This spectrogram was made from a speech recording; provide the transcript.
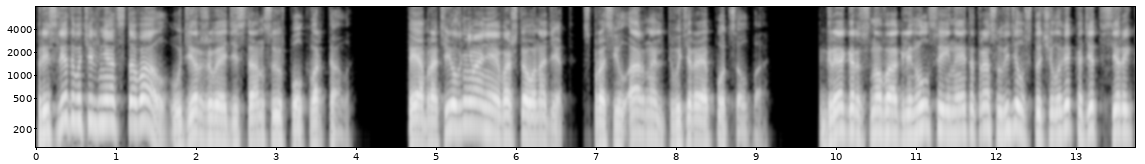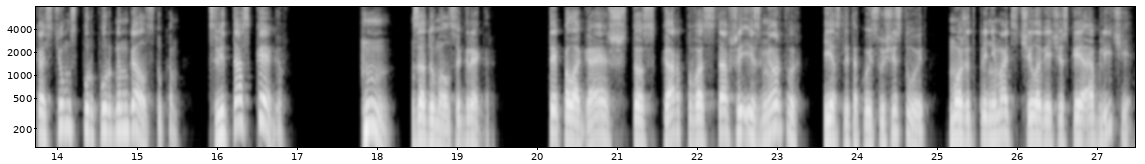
Преследователь не отставал, удерживая дистанцию в полквартала. «Ты обратил внимание, во что он одет?» — спросил Арнольд, вытирая пот со лба. Грегор снова оглянулся и на этот раз увидел, что человек одет в серый костюм с пурпурным галстуком. Цвета скэгов. «Хм», — задумался Грегор. Ты полагаешь, что Скарп, восставший из мертвых, если такой существует, может принимать человеческое обличие?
